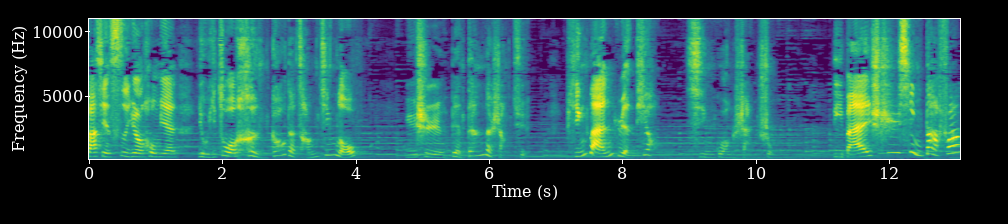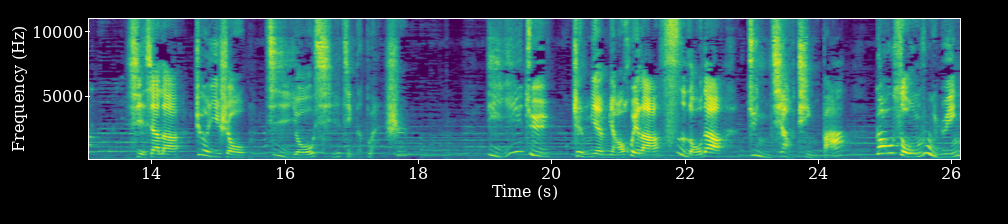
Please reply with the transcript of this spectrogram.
发现寺院后面有一座很高的藏经楼，于是便登了上去，凭栏远眺，星光闪烁。李白诗兴大发，写下了这一首寄游写景的短诗。第一句正面描绘了四楼的俊俏挺拔、高耸入云，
